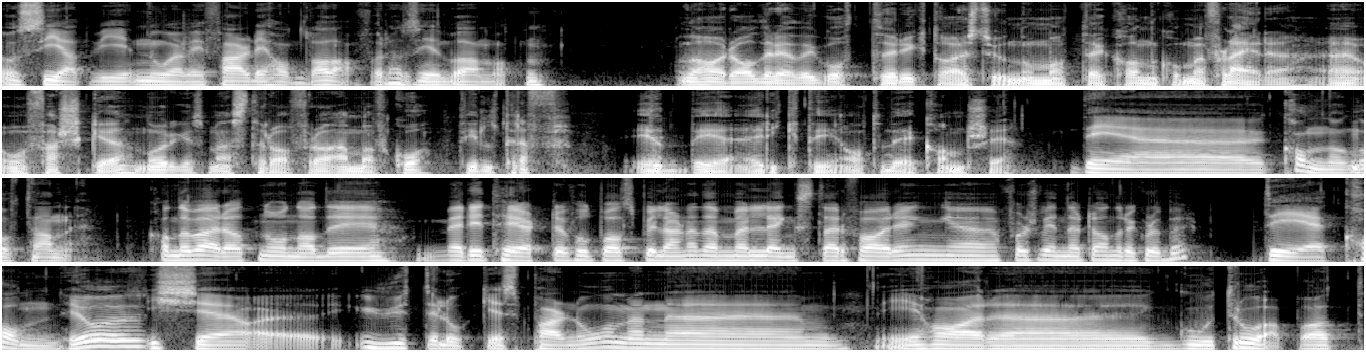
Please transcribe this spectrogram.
og si at vi, nå er vi ferdighandla, for å si det på den måten. Det har allerede gått rykter en stund om at det kan komme flere eh, og ferske norgesmestere fra MFK til treff. Er det riktig at det kan skje? Det kan nok godt hende. Kan det være at noen av de meritterte fotballspillerne, dem med lengst erfaring, forsvinner til andre klubber? Det kan jo ikke eh, utelukkes per nå, men uh, jeg har god troa på at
